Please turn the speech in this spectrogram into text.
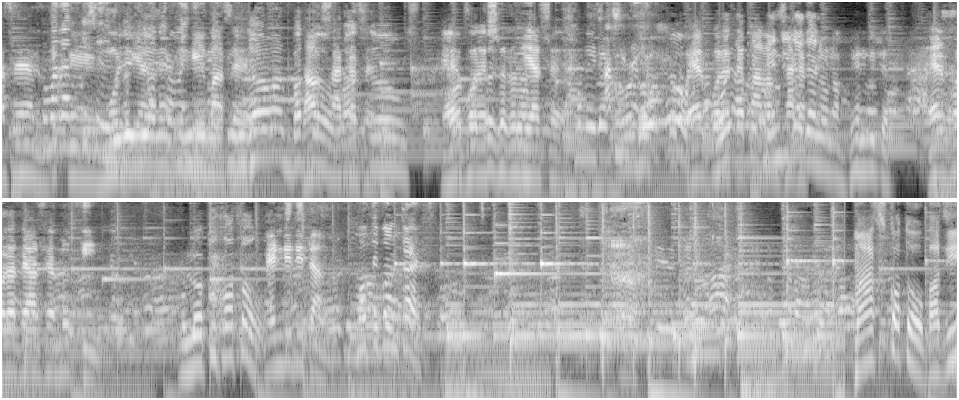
আছে আছে ডিম আছে লাল শাক আছে। এরপরে সবজি আছে। এরপরে যে পালং শাক এরপরে আছে লতি। লতি কত? ভেন্ডি দিতাম। লতি পঞ্চাশ। মাছ কত ভাজি?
